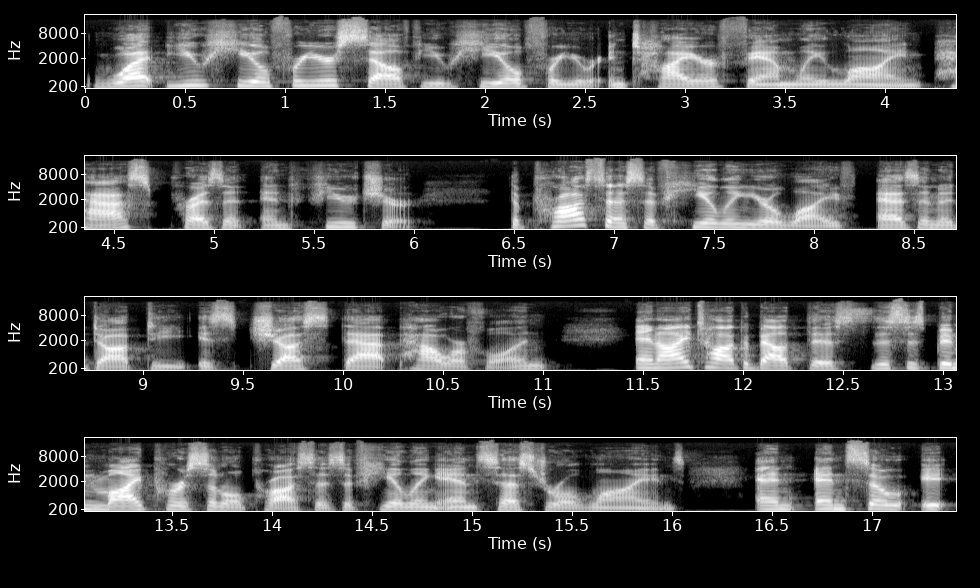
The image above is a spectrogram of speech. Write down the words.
What you heal for yourself, you heal for your entire family line, past, present, and future. The process of healing your life as an adoptee is just that powerful. And and I talk about this. This has been my personal process of healing ancestral lines. And and so it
